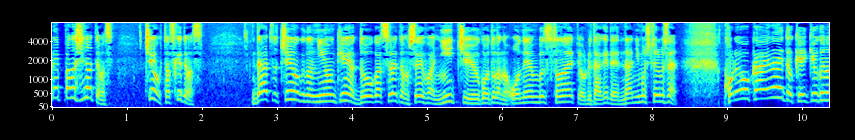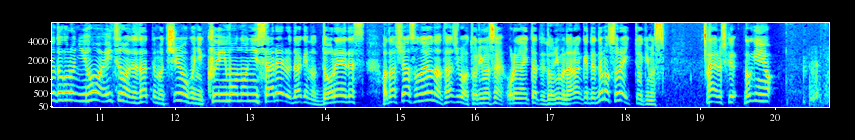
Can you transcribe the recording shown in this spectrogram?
れっぱなしになっています。中国助けてます。脱中国の日本企業は同化されても政府は日中5とかのお念仏唱えておるだけで何もしておりません。これを変えないと結局のところ日本はいつまで経っても中国に食い物にされるだけの奴隷です。私はそのような立場を取りません。俺が言ったってどうにもならんけど、でもそれは言っておきます。はい、よろしく。ごきげんよう。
